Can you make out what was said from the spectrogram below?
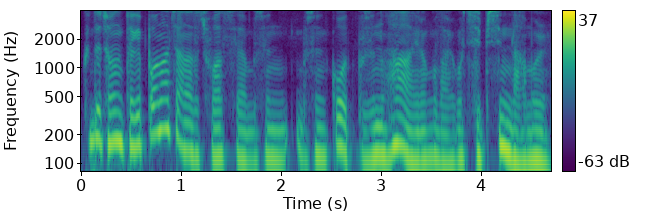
근데 저는 되게 뻔하지 않아서 좋았어요. 무슨 무슨 꽃, 무슨 화 이런 거 말고 집신나물.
